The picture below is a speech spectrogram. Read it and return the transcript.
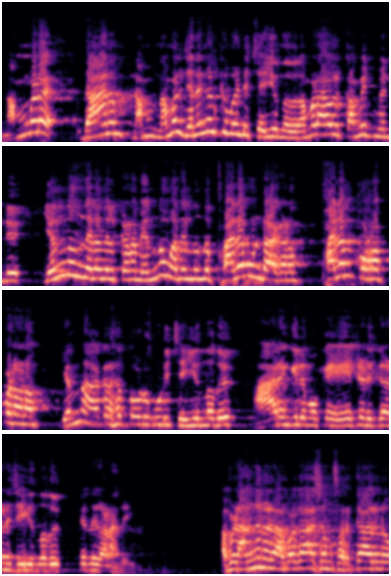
നമ്മുടെ ദാനം നമ്മൾ ജനങ്ങൾക്ക് വേണ്ടി ചെയ്യുന്നത് നമ്മുടെ ആ ഒരു കമ്മിറ്റ്മെന്റ് എന്നും നിലനിൽക്കണം എന്നും അതിൽ നിന്ന് ഫലമുണ്ടാകണം ഫലം പുറപ്പെടണം എന്ന ആഗ്രഹത്തോടു കൂടി ചെയ്യുന്നത് ആരെങ്കിലുമൊക്കെ ഏറ്റെടുക്കുകയാണ് ചെയ്യുന്നത് എന്ന് കാണാൻ കഴിയും. അപ്പോൾ അങ്ങനെ ഒരു അവകാശം സർക്കാരിനോ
